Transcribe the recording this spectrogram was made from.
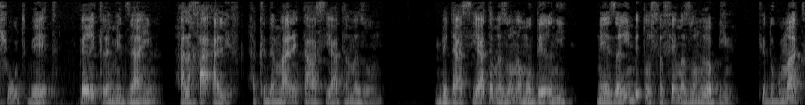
כשרות ב' פרק ל"ז הלכה א' הקדמה לתעשיית המזון בתעשיית המזון המודרני נעזרים בתוספי מזון רבים, כדוגמת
